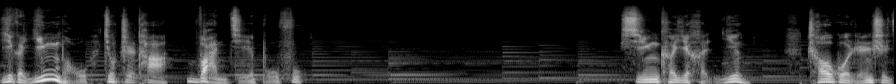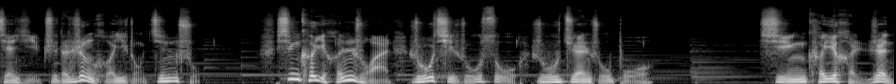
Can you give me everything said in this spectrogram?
一个阴谋就致它万劫不复。心可以很硬，超过人世间已知的任何一种金属；心可以很软，如泣如诉，如绢如帛；心可以很韧，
